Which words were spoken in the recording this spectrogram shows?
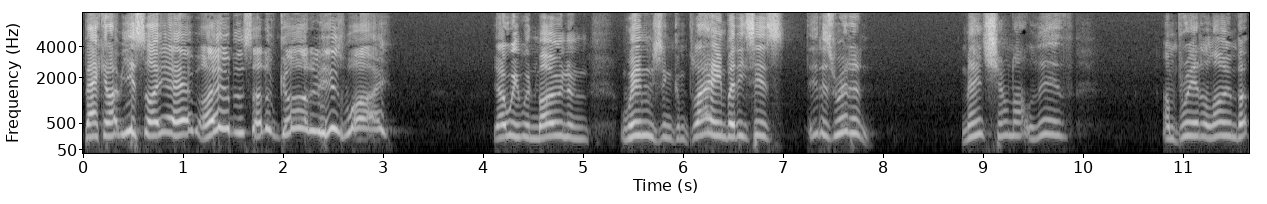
back it up. Yes, I am. I am the Son of God, and here's why. You know, we would moan and whinge and complain, but he says, It is written, man shall not live on bread alone, but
